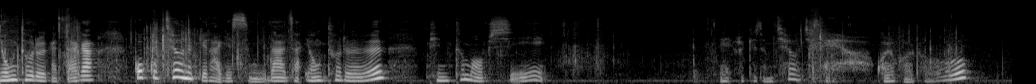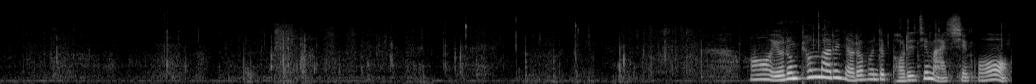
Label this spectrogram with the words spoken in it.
영토를 갖다가 꼭꼭 채워 넣기를 하겠습니다. 자, 영토를 빈틈없이 네, 이렇게 좀 채워주세요. 골고루. 어, 이런 편말은 여러분들 버리지 마시고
